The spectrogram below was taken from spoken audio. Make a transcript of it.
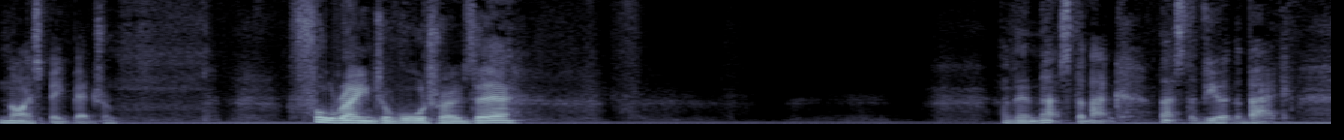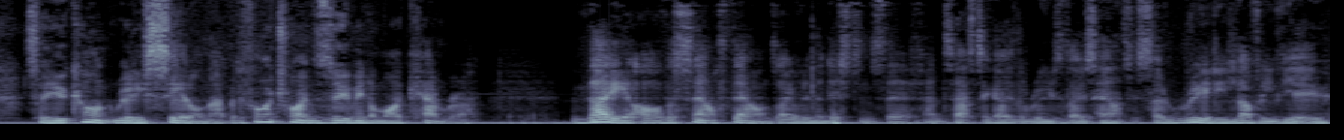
Nice big bedroom. Full range of wardrobes there. And then that's the back, that's the view at the back. So you can't really see it on that, but if I try and zoom in on my camera, they are the South Downs over in the distance there. Fantastic over the roofs of those houses. So really lovely view.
